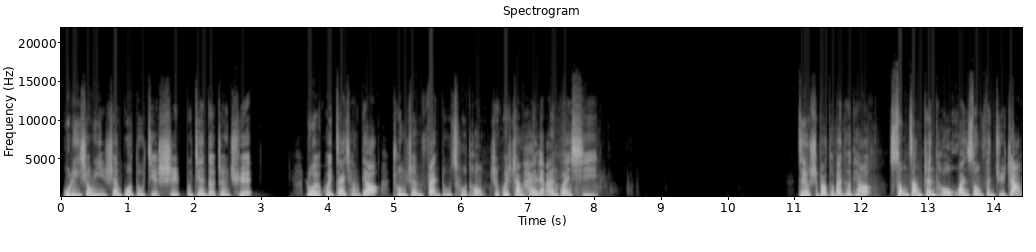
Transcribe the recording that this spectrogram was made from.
顾立雄引申过度解释，不见得正确。陆委会再强调，重申反独促统只会伤害两岸关系。自由时报头版头条：送葬镇头欢送分局长，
